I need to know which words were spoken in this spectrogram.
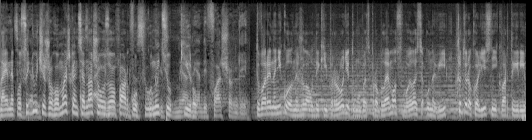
найнепосидючішого мешканця нашого зоопарку куницю Кіру. Тварина ніколи не жила у дикій природі, тому без проблем освоїлася у новій чотириколісній квартирі.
